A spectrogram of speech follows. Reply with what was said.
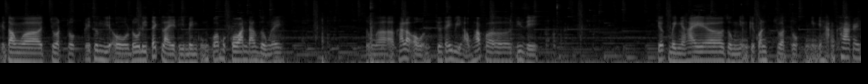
Cái dòng ờ, chuột thuộc cái thương hiệu Dolitech này thì mình cũng có một con đang dùng đây dùng ờ, khá là ổn chưa thấy bị hỏng hóc ờ, tí gì. Trước mình hay ờ, dùng những cái con chuột thuộc những cái hãng khác ấy.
